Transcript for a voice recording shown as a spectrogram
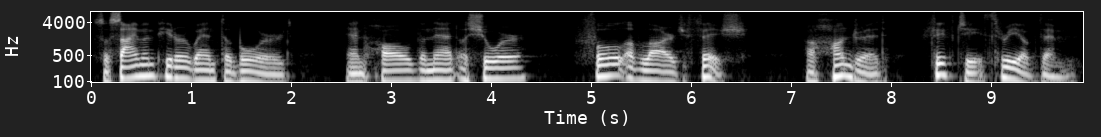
So Simon Peter went aboard and hauled the net ashore full of large fish, a hundred fifty three of them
